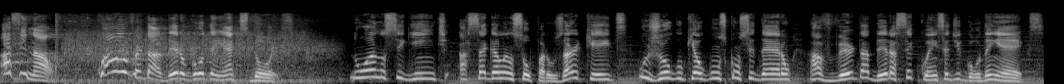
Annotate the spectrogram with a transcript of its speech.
Afinal, qual é o verdadeiro Golden Axe 2? No ano seguinte, a SEGA lançou para os arcades o jogo que alguns consideram a verdadeira sequência de Golden Axe,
